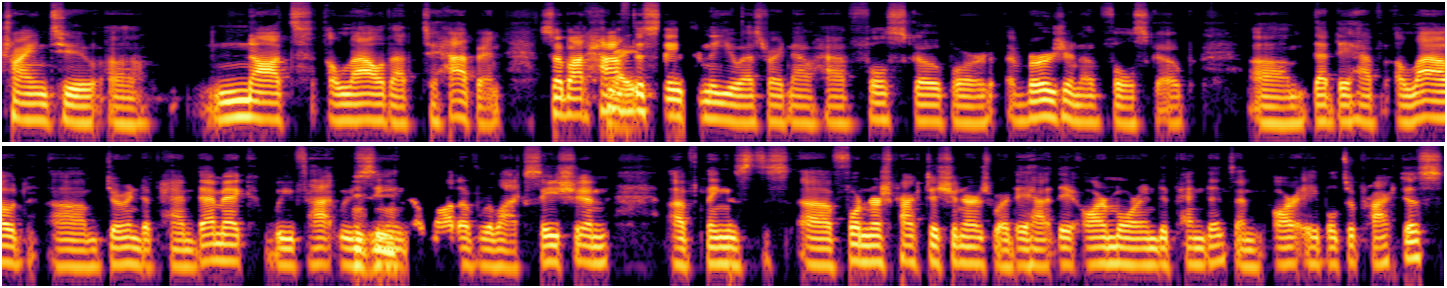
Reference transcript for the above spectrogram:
trying to uh, not allow that to happen. So about half right. the states in the U.S. right now have full scope or a version of full scope um, that they have allowed um, during the pandemic. We've had we've mm-hmm. seen a lot of relaxation of things uh, for nurse practitioners where they have they are more independent and are able to practice.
